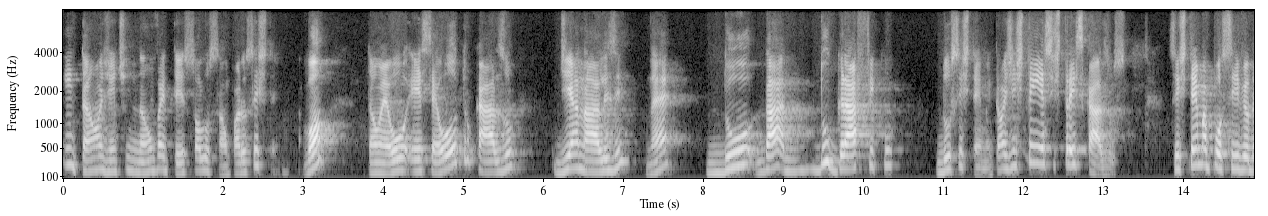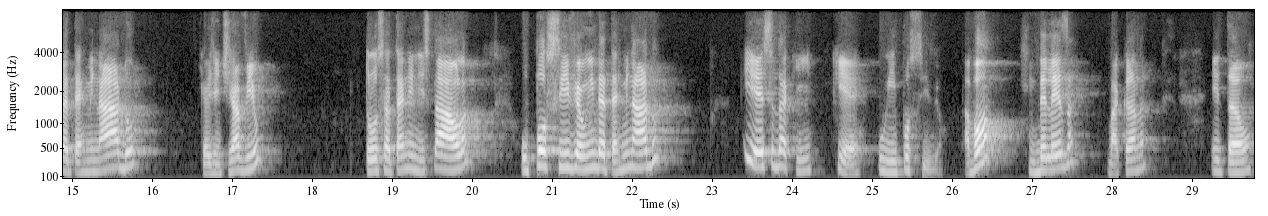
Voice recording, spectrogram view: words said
então a gente não vai ter solução para o sistema, tá bom? Então é o, esse é outro caso de análise, né? do, da, do gráfico do sistema. Então, a gente tem esses três casos. Sistema possível determinado, que a gente já viu, trouxe até no início da aula. O possível indeterminado e esse daqui, que é o impossível. Tá bom? Beleza? Bacana? Então,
